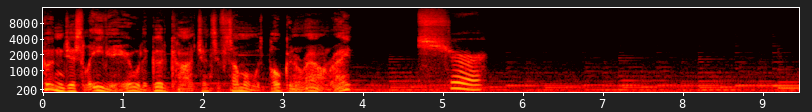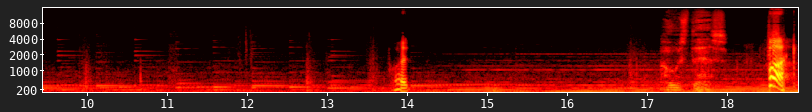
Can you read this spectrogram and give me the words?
Couldn't just leave you here with a good conscience if someone was poking around, right? Sure. What? Who's this? Fuck!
